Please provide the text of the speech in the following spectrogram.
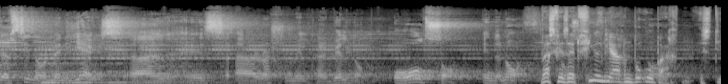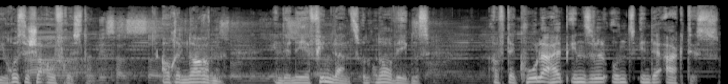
we have seen over many years uh, is uh, Russian military buildup, also in the north. Was wir seit vielen Jahren beobachten, ist die russische Aufrüstung. Auch im Norden, in der Nähe Finnlands und Norwegens, auf der Kola-Halbinsel und in der Arktis.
